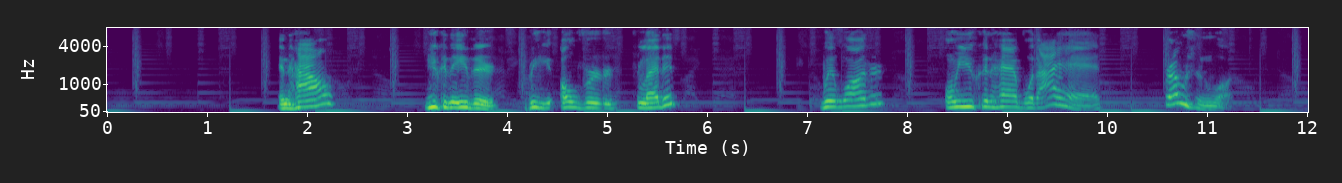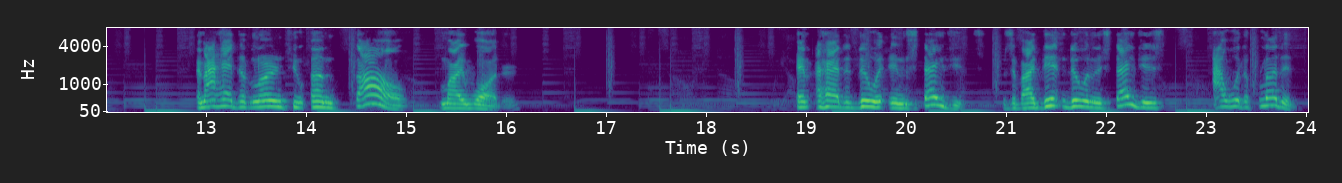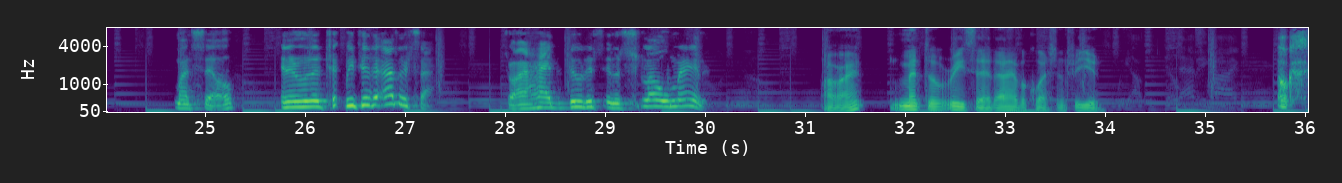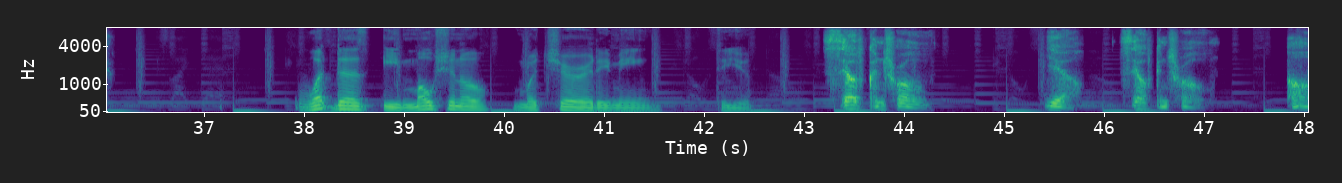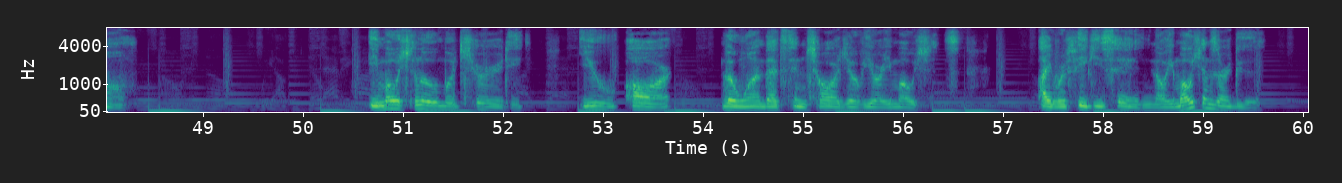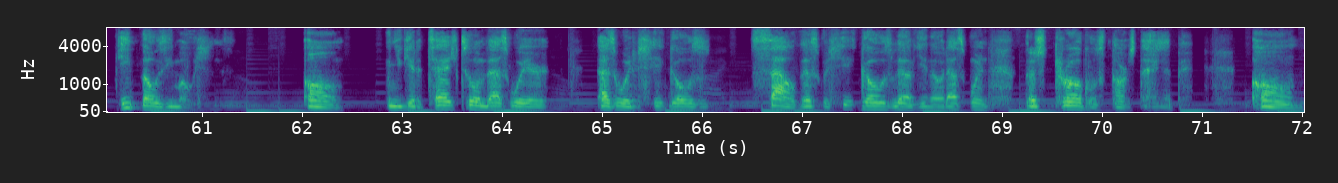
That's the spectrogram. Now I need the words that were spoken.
And how? you can either be over flooded with water or you can have what I had frozen water. And I had to learn to unthaw my water. And I had to do it in stages. Because if I didn't do it in stages, I would have flooded myself and it would have took me to the other side. So I had to do this in a slow manner. All right mental reset, I have a question for you. Okay. What does emotional maturity mean to you? Self control. Yeah, self control. Um, emotional maturity. You are the one that's in charge of your emotions. Like Rafiki said, you know, emotions are good. Keep those emotions um, when you get attached to them, that's where that's where shit goes south. That's where shit goes left. You know, that's when the struggle starts to happen. Um,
